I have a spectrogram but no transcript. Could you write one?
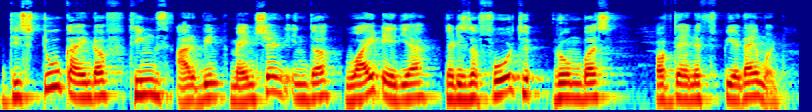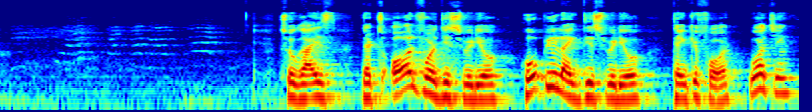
These two kind of things are being mentioned in the white area that is the fourth rhombus of the NFPA diamond. So guys, that's all for this video. Hope you like this video. Thank you for watching.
